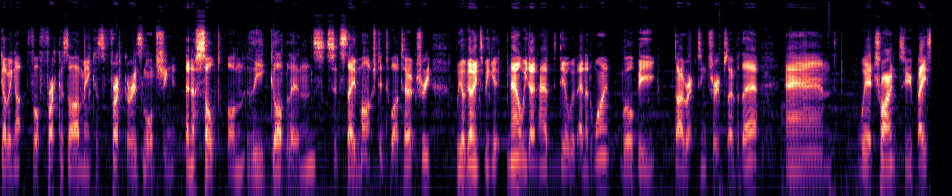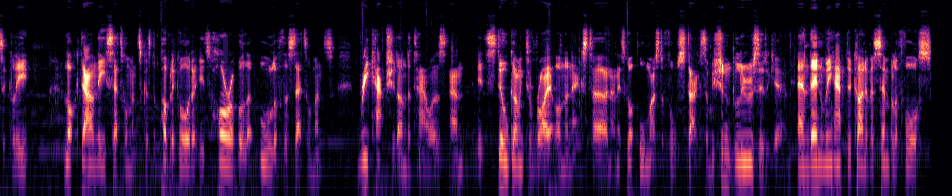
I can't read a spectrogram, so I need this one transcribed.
going up for Frekka's army because Frekka is launching an assault on the goblins since they marched into our territory. We are going to be get- now we don't have to deal with Enedwaith. We'll be directing troops over there, and we're trying to basically lock down these settlements because the public order is horrible at all of the settlements, recaptured under towers, and it's still going to riot on the next turn, and it's got almost a full stack, so we shouldn't lose it again. And then we have to kind of assemble a force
